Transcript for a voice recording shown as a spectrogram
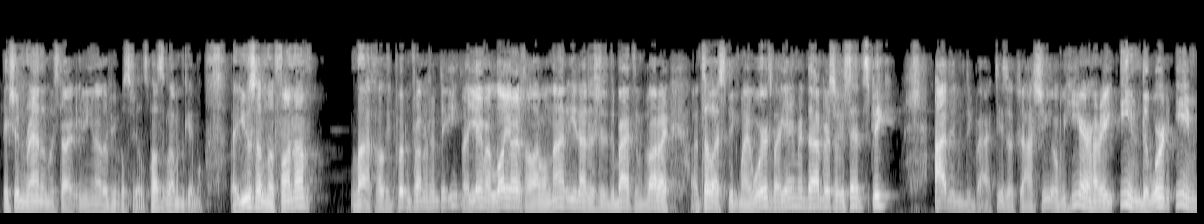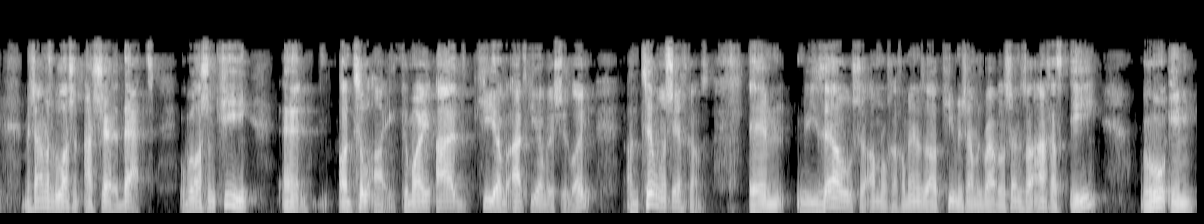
they shouldn't randomly start eating in other people's fields. Pasuk Lamed Gimel. By Yusam Lefanav, Lachal, he put in front of him to eat. I will not eat until I speak my words. So he said, speak. Adim dibarti. So Rashi over here, Hare im, the word im, meshamash b'lashon asher, that. B'lashon ki, and until I. Kamay ad ki of ad ki of Shiloi, until Mashiach comes. Um, Vizeu she'amru chachamenu zal ki meshamash bar b'lashon zal achas i, v'hu im.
